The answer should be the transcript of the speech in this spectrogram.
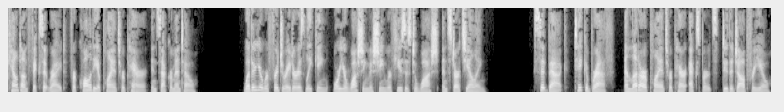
count on Fix-it-Rite for quality appliance repair in Sacramento. Whether your refrigerator is leaking or your washing machine refuses to wash and starts yelling. Sit back, take a breath, and let our appliance repair experts do the job for you.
